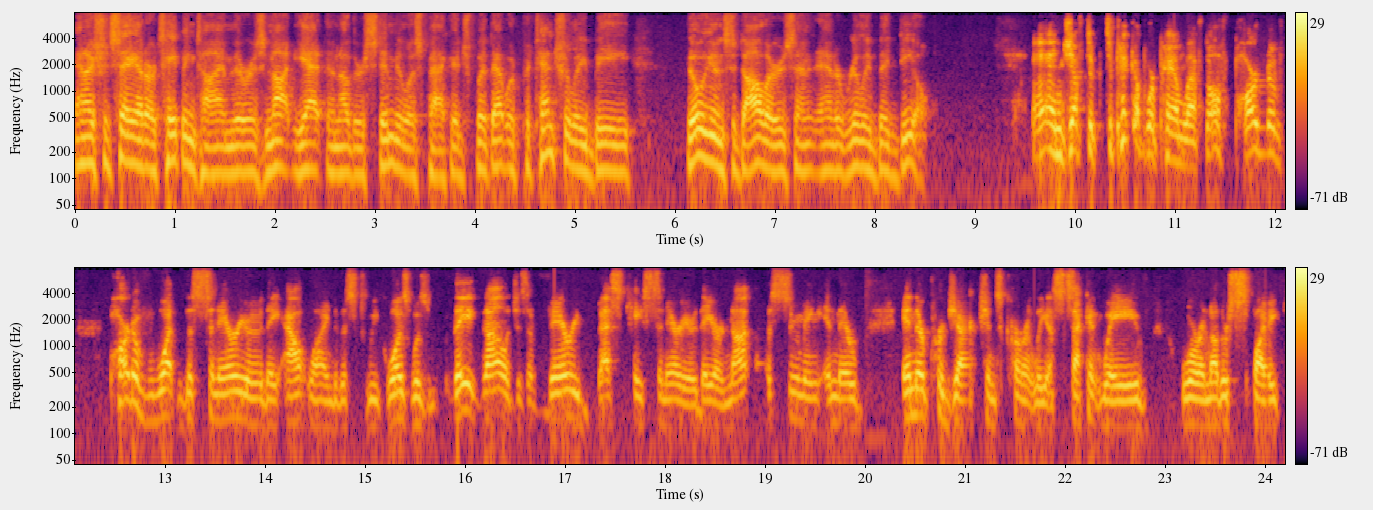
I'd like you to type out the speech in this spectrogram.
And I should say, at our taping time, there is not yet another stimulus package, but that would potentially be billions of dollars and, and a really big deal. And Jeff, to, to pick up where Pam left off, part of part of what the scenario they outlined this week was was they acknowledge as a very best case scenario. They are not assuming in their in their projections currently a second wave or another spike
